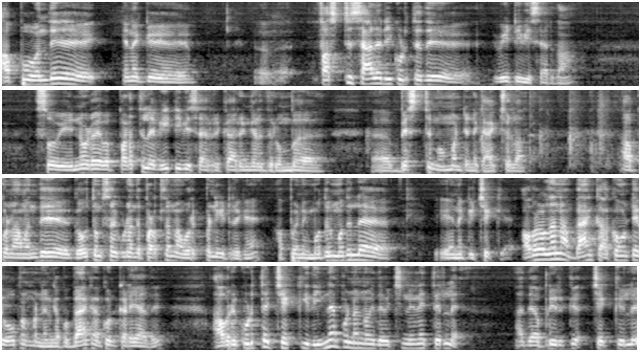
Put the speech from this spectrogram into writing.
அப்போது வந்து எனக்கு uh, ஃபஸ்ட்டு சேலரி கொடுத்தது விடிவி சார் தான். ஸோ என்னோட படத்தில் விடிவி சார் இருக்காருங்கிறது ரொம்ப uh, பெஸ்ட்டு மூமெண்ட் எனக்கு ஆக்சுவலாக அப்போ நான் வந்து கௌதம் சார் கூட அந்த படத்தில் நான் ஒர்க் பண்ணிக்கிட்டு இருக்கேன். அப்போ எனக்கு முதல் முதல்ல எனக்கு செக் அவரால் தான் நான் பேங்க் அக்கௌண்ட்டே ஓப்பன் பண்ணேன். எனக்கு அப்போ பேங்க் அக்கௌண்ட் கிடையாது. அவர் கொடுத்த செக் இது என்ன பண்ணணும்? இதை வச்சுன்னே தெரில அது அப்படி இருக்குது செக்கில்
